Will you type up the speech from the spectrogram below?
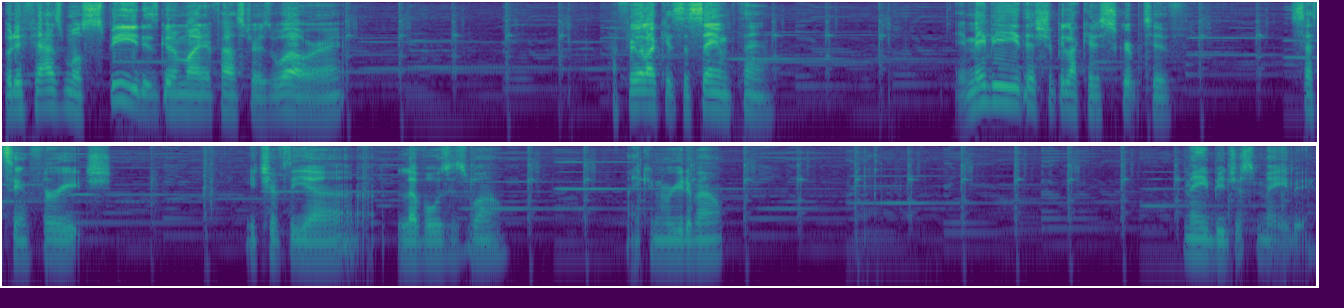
But if it has more speed, it's gonna mine it faster as well, right? I feel like it's the same thing. It, maybe there should be like a descriptive setting for each each of the uh, levels as well I can read about. Maybe, just maybe.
